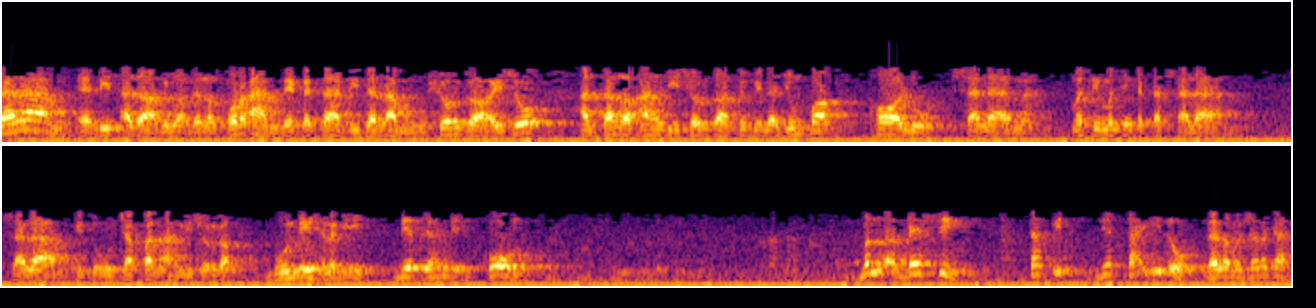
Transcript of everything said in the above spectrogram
salam, at least ada juga dalam Quran. Dia kata di dalam syurga esok, antara ahli syurga tu bila jumpa, qalu salamat. Masing-masing kata salam. Salam. Itu ucapan ahli syurga. Boleh lagi. Dia pergi ambil kum. Benda basic. Tapi dia tak hidup dalam masyarakat.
